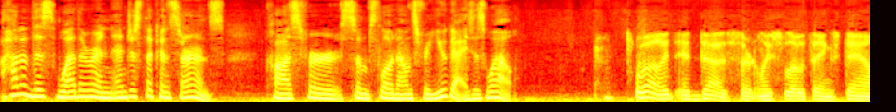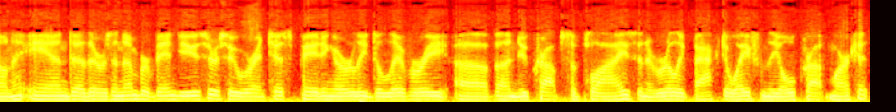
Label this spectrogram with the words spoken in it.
how did this weather and, and just the concerns cause for some slowdowns for you guys as well? Well, it, it does certainly slow things down, and uh, there was a number of end users who were anticipating early delivery of uh, new crop supplies, and it really backed away from the old crop market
